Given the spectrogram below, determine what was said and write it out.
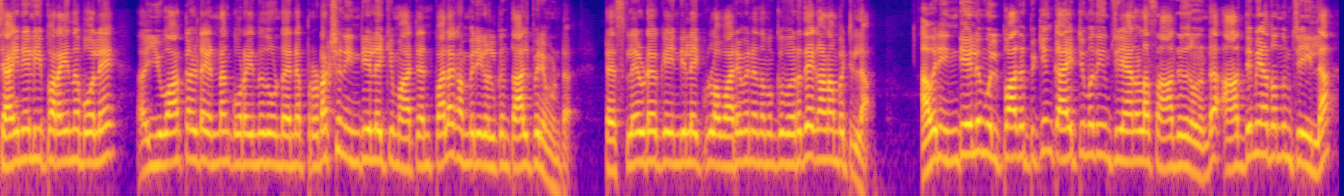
ചൈനയിൽ ഈ പറയുന്ന പോലെ യുവാക്കളുടെ എണ്ണം കുറയുന്നത് കൊണ്ട് തന്നെ പ്രൊഡക്ഷൻ ഇന്ത്യയിലേക്ക് മാറ്റാൻ പല കമ്പനികൾക്കും താല്പര്യമുണ്ട്. ടെസ്ലയുടെയൊക്കെ ഇന്ത്യയിലേക്കുള്ള വരവിനെ നമുക്ക് വെറുതെ കാണാൻ പറ്റില്ല. അവർ ഇന്ത്യയിലും ഉൽപ്പാദിപ്പിക്കും കയറ്റുമതിയും ചെയ്യാനുള്ള സാധ്യതകളുണ്ട്. ആദ്യമേ അതൊന്നും ചെയ്യില്ല.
